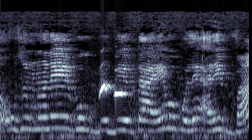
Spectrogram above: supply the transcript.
उन्होंने वो देवता आए, वो बोले, अरे वाह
